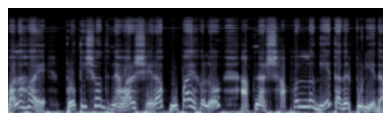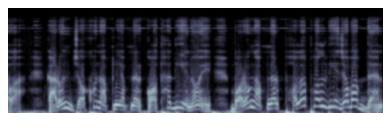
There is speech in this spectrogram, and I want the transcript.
বলা হয়, প্রতিশোধ নেওয়ার সেরা উপায় হলো আপনার সাফল্য দিয়ে তাদের পুড়িয়ে দেওয়া। কারণ যখন আপনি আপনার কথা দিয়ে নয়, বরং আপনার ফলাফল দিয়ে জবাব দেন,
